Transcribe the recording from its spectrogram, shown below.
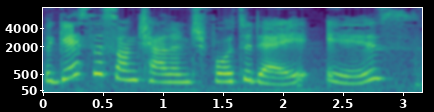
The Guess the Song challenge for today is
